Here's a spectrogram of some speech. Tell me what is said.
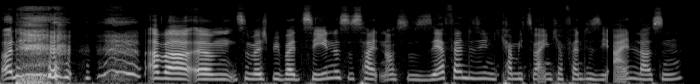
Und aber ähm, zum Beispiel bei 10 ist es halt noch so sehr Fantasy und ich kann mich zwar eigentlich auf Fantasy einlassen,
